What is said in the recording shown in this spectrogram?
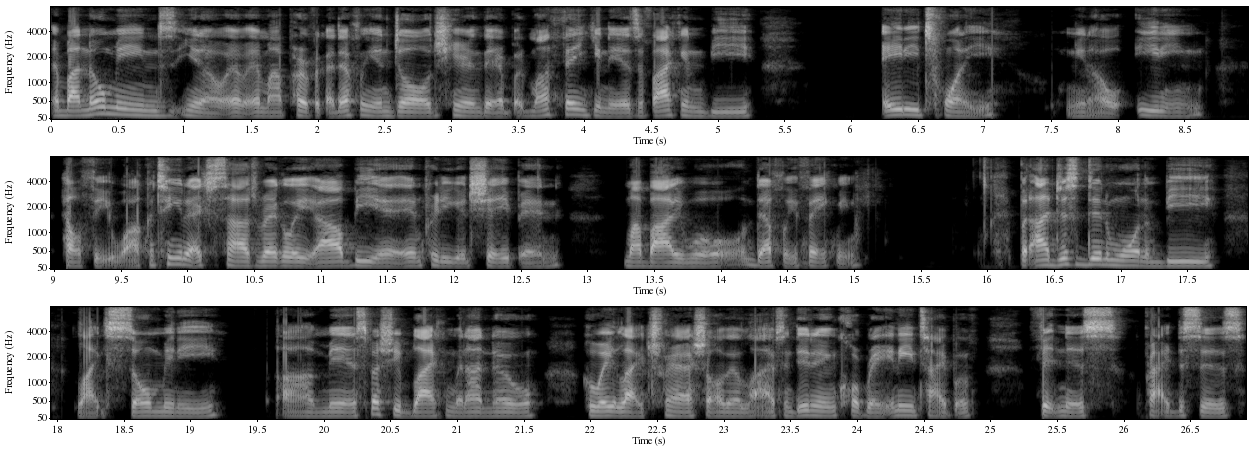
And by no means, you know, am, am I perfect. I definitely indulge here and there, but my thinking is if I can be 80 20 you know, eating healthy while continuing to exercise regularly, I'll be in, in pretty good shape and my body will definitely thank me. But I just didn't want to be like so many uh, men, especially black men I know who ate like trash all their lives and didn't incorporate any type of fitness practices.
